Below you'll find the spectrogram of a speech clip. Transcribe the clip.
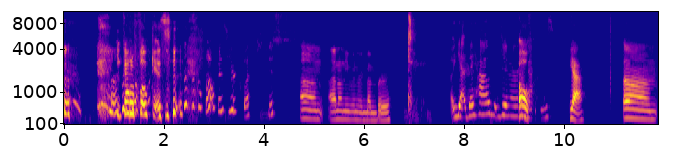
you gotta focus what was your question? um i don't even remember yeah, they have dinner Oh. at yeah um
